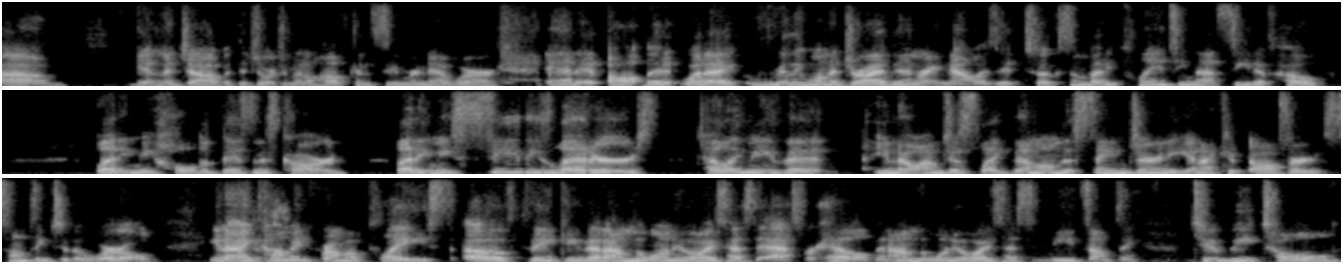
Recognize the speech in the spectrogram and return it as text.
um, getting a job with the Georgia Mental Health Consumer Network. And it all, but what I really want to drive in right now is it took somebody planting that seed of hope, letting me hold a business card, letting me see these letters telling me that you know, I'm just like them on this same journey and I could offer something to the world. You know, and yes. coming from a place of thinking that I'm the one who always has to ask for help and I'm the one who always has to need something to be told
